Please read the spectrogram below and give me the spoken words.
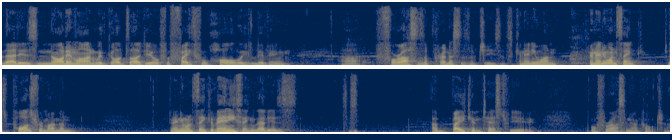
that is not in line with God's ideal for faithful, holy living uh, for us as apprentices of Jesus? Can anyone, can anyone think? Just pause for a moment. Can anyone think of anything that is just a bacon test for you or for us in our culture?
